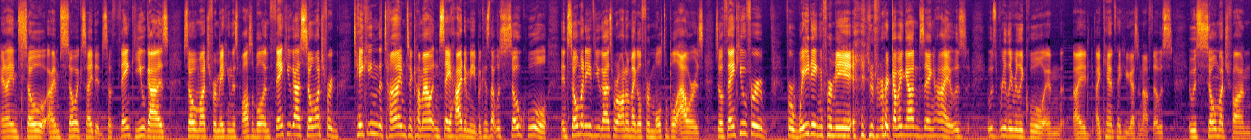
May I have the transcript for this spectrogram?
And I am so, I'm so excited. So thank you guys so much for making this possible, and thank you guys so much for taking the time to come out and say hi to me because that was so cool. And so many of you guys were on Omegle for multiple hours. So thank you for for waiting for me and for coming out and saying hi. It was it was really really cool and I I can't thank you guys enough. That was it was so much fun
